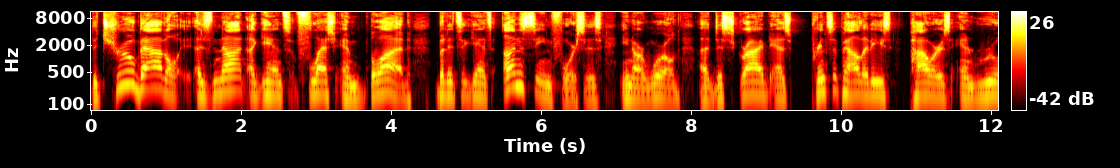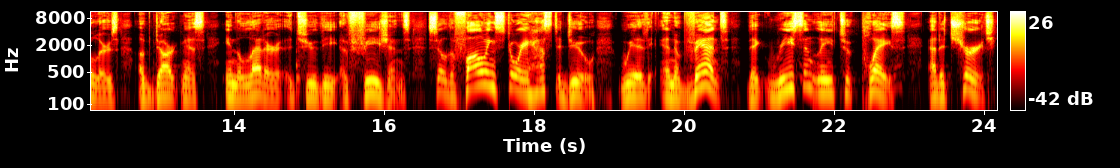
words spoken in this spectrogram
the true battle is not against flesh and blood, but it's against unseen forces in our world, uh, described as principalities, powers, and rulers of darkness in the letter to the Ephesians. So the following story has to do with an event that recently took place at a church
